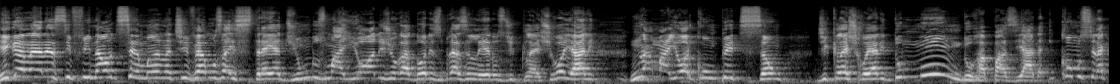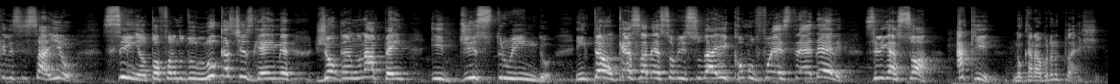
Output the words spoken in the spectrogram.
E galera, esse final de semana tivemos a estreia de um dos maiores jogadores brasileiros de Clash Royale na maior competição de Clash Royale do mundo, rapaziada. E como será que ele se saiu? Sim, eu tô falando do Lucas X Gamer jogando na PEN e destruindo. Então, quer saber sobre isso daí, como foi a estreia dele? Se liga só, aqui no canal Bruno Clash.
